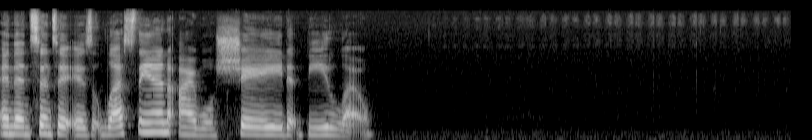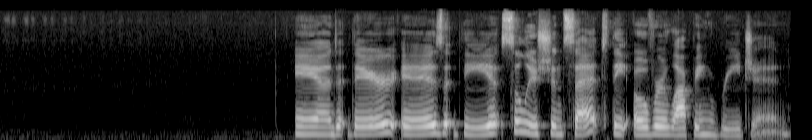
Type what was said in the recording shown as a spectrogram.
And then since it is less than, I will shade below. And there is the solution set, the overlapping region.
